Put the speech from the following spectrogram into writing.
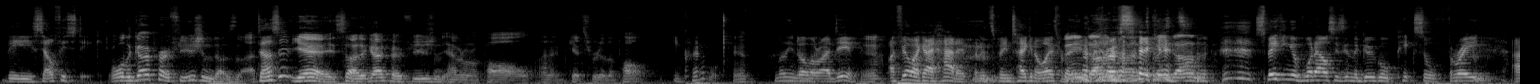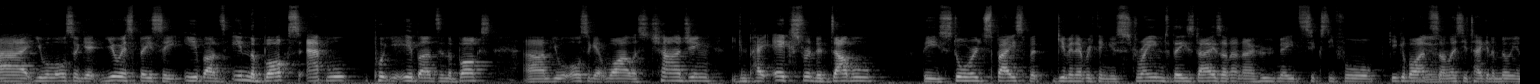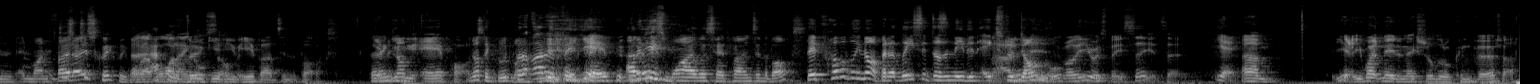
the selfie stick. Well, the GoPro Fusion does that. Does it? Yeah, so the GoPro Fusion, you have it on a pole and it gets rid of the pole. Incredible. Yeah. Million dollar idea. Yeah. I feel like I had it, but it's been taken away from me done, for a. It's been second. done. Speaking of what else is in the Google Pixel 3, uh, you will also get USB C earbuds in the box. Apple put your earbuds in the box. Um, you will also get wireless charging. You can pay extra to double the storage space, but given everything is streamed these days, I don't know who needs 64 gigabytes Yeah. unless you're taking a million and one Just, photos. just quickly though, Well, Apple wide do angle give you earbuds in the box. They Yeah, don't but give you AirPods. not the good ones. But I don't think. Yeah, Are but these wireless headphones in the box? They're probably not, but at least it doesn't need an extra No, dongle. Well, the USB C, it said. Yeah, Um, yeah, you won't need an extra little converter.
